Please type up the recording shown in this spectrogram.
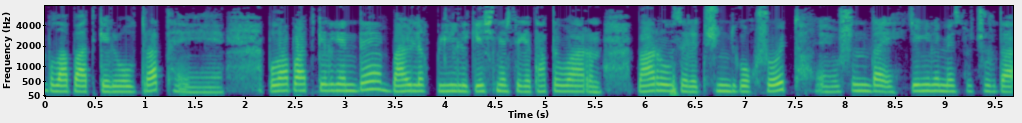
бул апат келип олтурат. Бул апат келгенде байлык бийлик эч нерсеге татыбаарын баарыбыз эле түшүндүк окшойт. Ушундай жеңил эмес учурда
